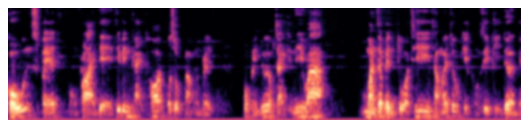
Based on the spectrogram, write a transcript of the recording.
c o w i n Space ของ Friday ที่เป็นไก่ทอดประสบความสำเร็จ ผมเห็นด้วยกับอาจารย์คินนี่ว่า มันจะเป็นตัวที่ทำให้ธุรกิจของ CP เดินไป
